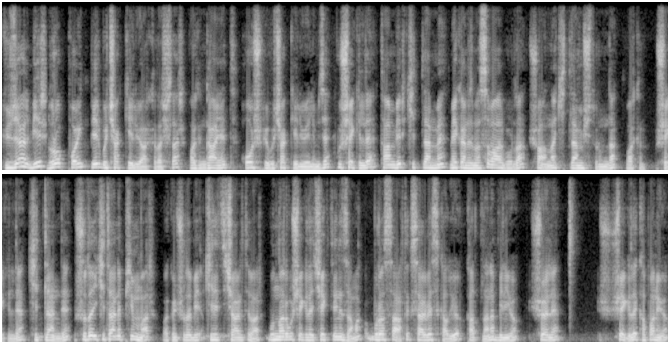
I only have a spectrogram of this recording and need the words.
güzel bir drop point bir bıçak geliyor arkadaşlar. Bakın gayet hoş bir bıçak geliyor elimize. Bu şekilde tam bir kitlenme mekanizması var burada. Şu anda kitlenmiş durumda. Bakın bu şekilde kitlendi. Şurada iki tane pin var. Bakın şurada bir kilit işareti var. Bunları bu şekilde çektiğiniz zaman burası artık serbest kalıyor. Katlanabiliyor. Şöyle şu şekilde kapanıyor.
